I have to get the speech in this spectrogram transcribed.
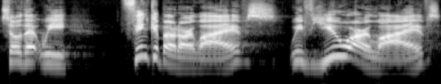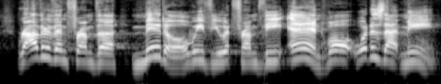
so that we think about our lives, we view our lives, rather than from the middle, we view it from the end. Well, what does that mean?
